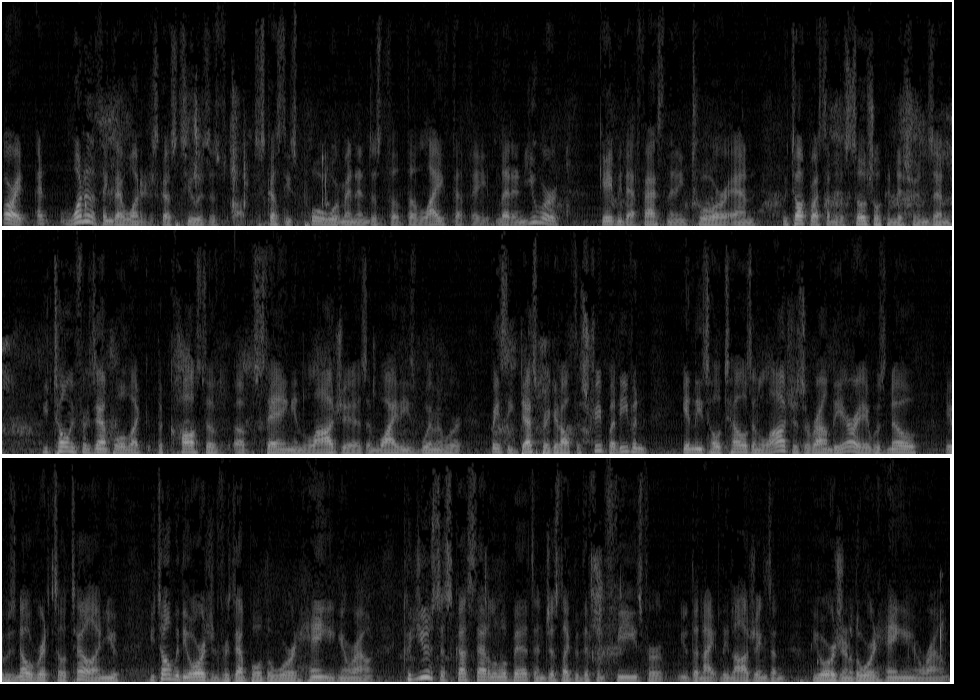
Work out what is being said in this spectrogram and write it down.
all right. And one of the things I wanted to discuss too is just, uh, discuss these poor women and just the, the life that they led. And you were gave me that fascinating tour, and we talked about some of the social conditions. And you told me, for example, like the cost of, of staying in lodges and why these women were basically desperate to get off the street. But even in these hotels and lodges around the area, it was no it was no Ritz hotel. And you you told me the origin, for example, of the word hanging around. Could you just discuss that a little bit and just like the different fees for the nightly lodgings and the origin of the word hanging around?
